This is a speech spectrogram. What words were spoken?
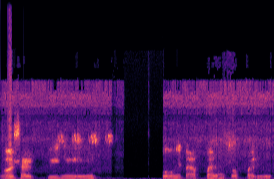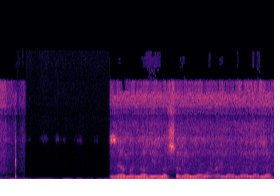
Orang selfie ni Orang yang tak hafal lah, kau hafal ke? Bismillahirrahmanirrahim. Wassalamualaikum warahmatullahi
